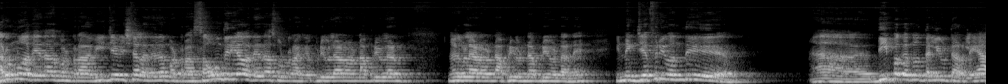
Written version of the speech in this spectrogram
அருணும் அதே தான் பண்றா விஜய் விஷால் அதே தான் பண்றா சௌந்தர்யா அதே தான் சொல்றாங்க. இப்படி விளையாட வேண்டாம் அப்படி விளையாட அது விளையாட வேண்டாம் அப்படி வேண்டாம் அப்படி வேண்டான்னு இன்னைக்கு ஜெஃப்ரி வந்து ஆஹ், தீபகத்தை தள்ளி விட்டார் இல்லையா?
